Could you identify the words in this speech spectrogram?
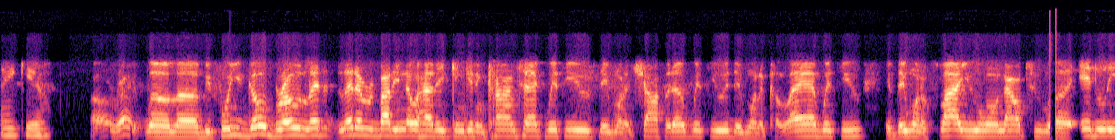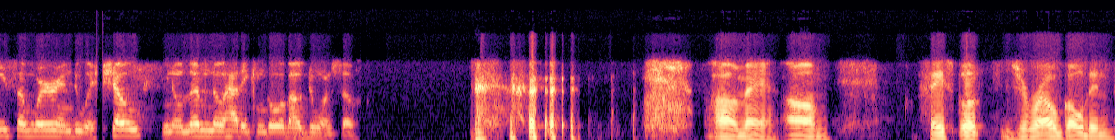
Thank you. All right. Well, uh, before you go, bro, let let everybody know how they can get in contact with you if they want to chop it up with you, if they want to collab with you, if they want to fly you on out to uh, Italy somewhere and do a show. You know, let them know how they can go about doing so. oh man. Um Facebook, Jarrell Golden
